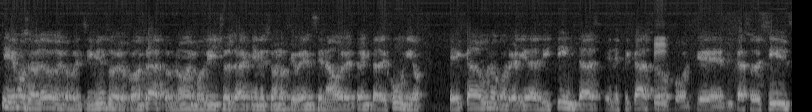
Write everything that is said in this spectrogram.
Sí, hemos hablado de los vencimientos de los contratos, ¿no? Hemos dicho ya quiénes son los que vencen ahora el 30 de junio. Eh, cada uno con realidades distintas, en este caso, porque en el caso de Sils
